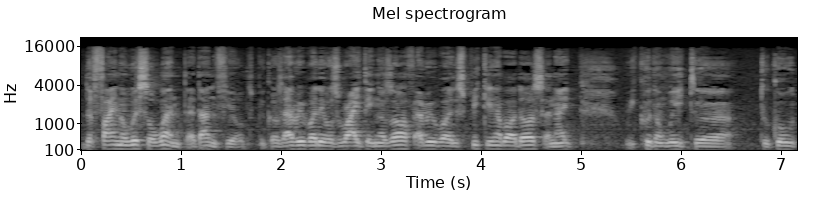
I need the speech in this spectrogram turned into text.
the final whistle went at Anfield because everybody was writing us off, everybody was speaking about us, and I, we couldn't wait to uh, to go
